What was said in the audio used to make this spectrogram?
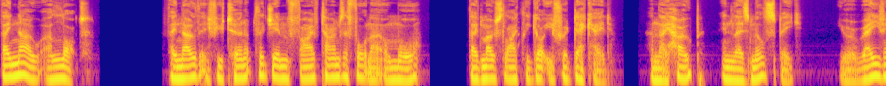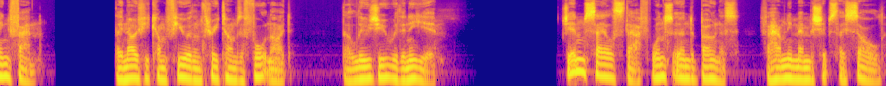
They know a lot they know that if you turn up to the gym five times a fortnight or more, they've most likely got you for a decade, and they hope, in Les Mills speak, you're a raving fan. They know if you come fewer than three times a fortnight, they'll lose you within a year. Gym sales staff once earned a bonus for how many memberships they sold.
